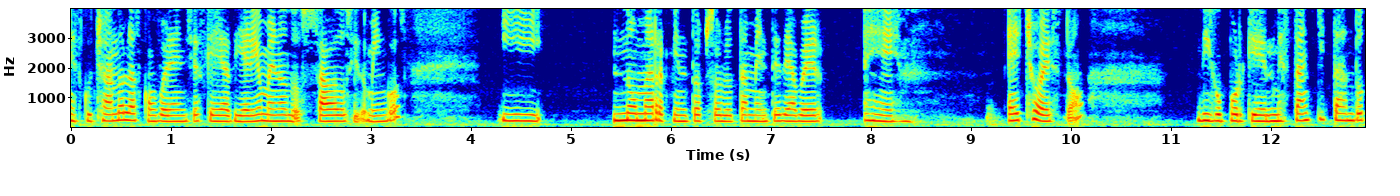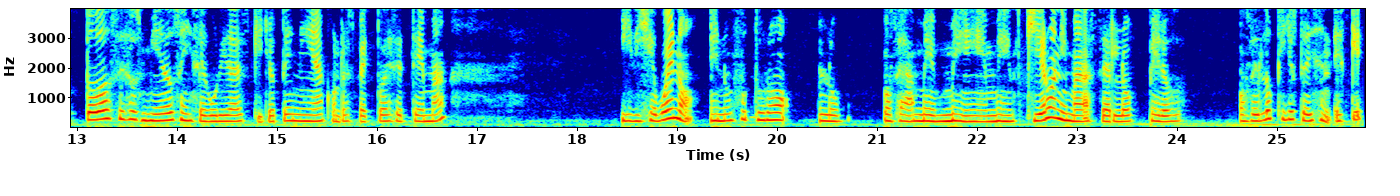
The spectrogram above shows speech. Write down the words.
escuchando las conferencias que hay a diario, menos los sábados y domingos. Y no me arrepiento absolutamente de haber em, hecho esto. Digo, porque me están quitando todos esos miedos e inseguridades que yo tenía con respecto a ese tema. Y dije, bueno, en un futuro lo, o sea, me, me, me quiero animar a hacerlo, pero, o sea, es lo que ellos te dicen, es que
